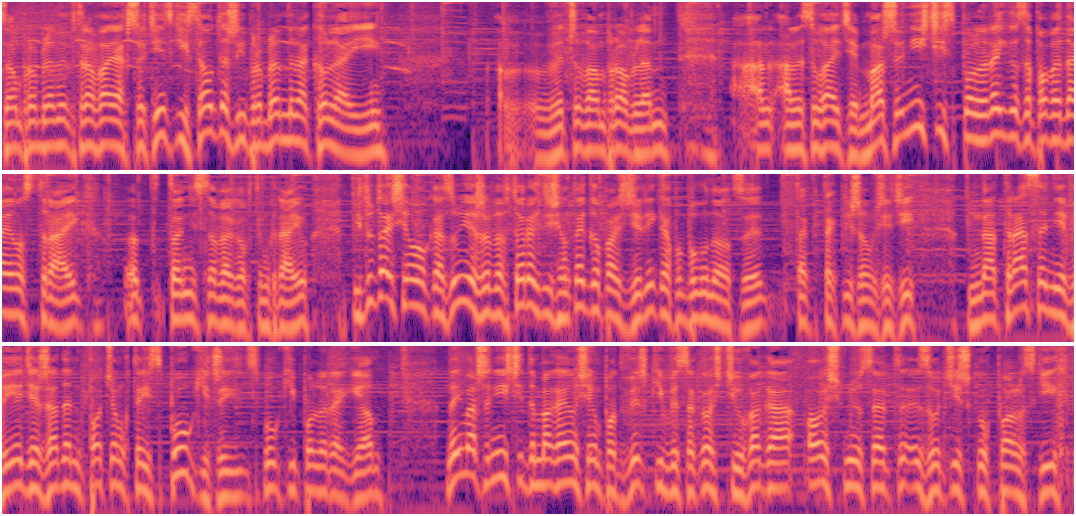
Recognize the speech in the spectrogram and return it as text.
Są problemy w tramwajach szczecińskich, są też i problemy na kolei. Wyczuwam problem, ale, ale, słuchajcie, maszyniści z Polregio zapowiadają strajk. No, to, to, nic nowego w tym kraju. I tutaj się okazuje, że we wtorek 10 października po północy, tak, tak piszą w sieci, na trasę nie wyjedzie żaden pociąg tej spółki, czyli spółki Polregio. No i maszyniści domagają się podwyżki w wysokości, uwaga, 800 złociszków polskich.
